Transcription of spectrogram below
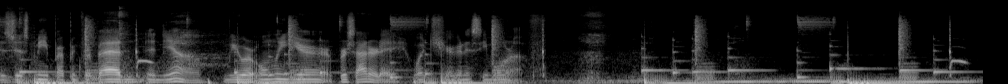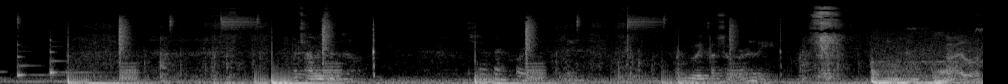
is just me prepping for bed, and yeah, we were only here for Saturday, which you're gonna see more of. Wake up so early? I look.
